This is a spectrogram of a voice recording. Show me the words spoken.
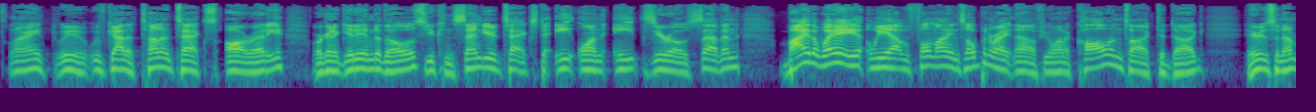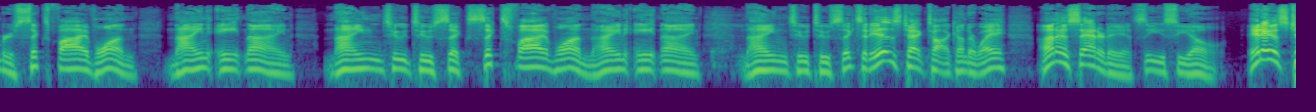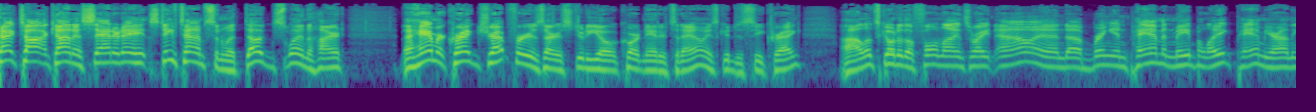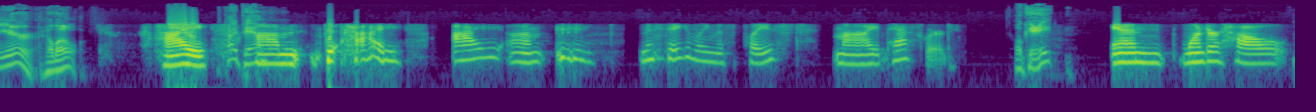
All right, we we've got a ton of texts already. We're going to get into those. You can send your text to 81807. By the way, we have phone lines open right now if you want to call and talk to Doug. Here's the number 651 989 9226. 651 989 9226. It is Tech Talk underway on a Saturday at CCO. It is Tech Talk on a Saturday. Steve Thompson with Doug Swinhart. The Hammer, Craig Schrepfer, is our studio coordinator today. Always good to see Craig. Uh, let's go to the phone lines right now and uh, bring in Pam in Maple Lake. Pam, you're on the air. Hello. Hi. Hi, Pam. Um, th- hi. I um, mistakenly misplaced my password okay. and wonder how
